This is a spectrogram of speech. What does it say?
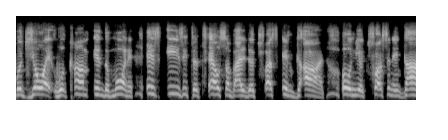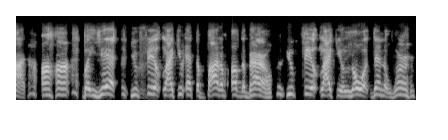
but joy will come in the morning. It's easy to tell somebody to trust in God. Oh, and you're trusting in God. Uh-huh. But yet you feel like you at the bottom of the barrel. You feel like you're lower than a worm.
